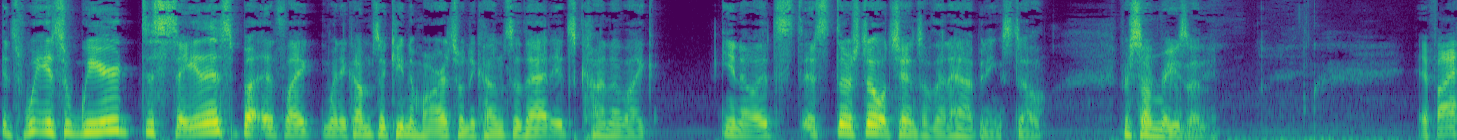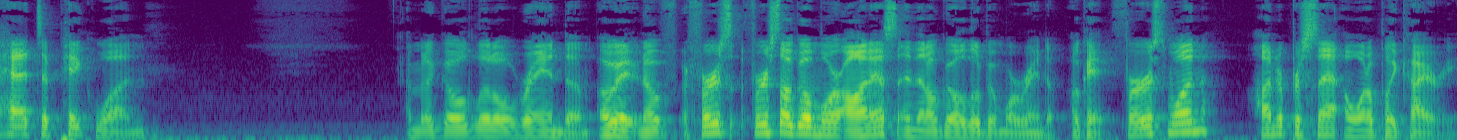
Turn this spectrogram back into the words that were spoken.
it's it's weird to say this, but it's like when it comes to Kingdom Hearts, when it comes to that, it's kind of like, you know, it's it's there's still a chance of that happening still, for some reason. If I had to pick one, I'm gonna go a little random. Okay, no. First, first I'll go more honest, and then I'll go a little bit more random. Okay, first one, hundred percent. I want to play Kairi.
